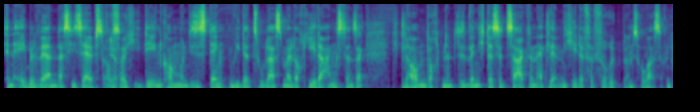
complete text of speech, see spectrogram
enabled werden, dass sie selbst auf ja. solche Ideen kommen und dieses Denken wieder zulassen, weil doch jeder Angst dann sagt, die glauben doch, nicht, wenn ich das jetzt sage, dann erklärt mich jeder für verrückt und sowas. Und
